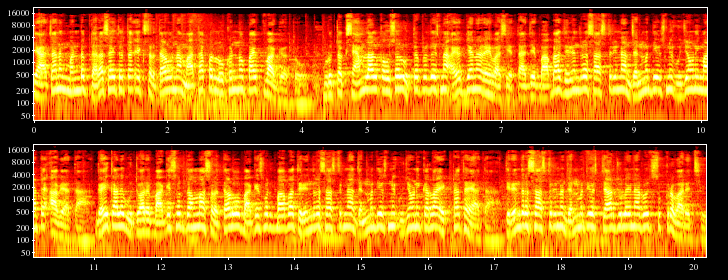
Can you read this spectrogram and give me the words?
ત્યાં અચાનક મંડપ ધરાશાયી થતા એક શ્રદ્ધાળુના માથા પર લોખંડનો પાઇપ વાગ્યો હતો. મૃતક શ્યામલાલ કૌશલ ઉત્તર પ્રદેશના અયોધ્યાના રહેવાસી હતા, જે બાબા ધીરેન્દ્ર શાસ્ત્રીના જન્મદિવસની ઉજવણી માટે આવ્યા હતા. ગઈકાલે બુધવારે બાગેશ્વર ધામમાં શ્રદ્ધાળુઓ બાગેશ્વર બાબા ધીરેન્દ્ર શાસ્ત્રીના જન્મદિવસની ઉજવણી કરવા એકઠા થયા હતા. ધીરેન્દ્ર શાસ્ત્રીનો જન્મદિવસ ચાર જુલાઈના રોજ શુક્રવારે છે.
